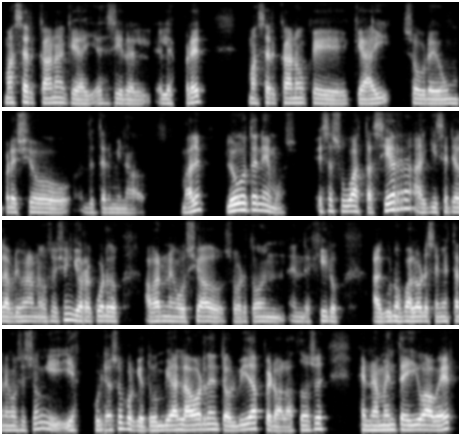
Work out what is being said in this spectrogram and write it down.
más cercana que hay, es decir, el, spread más cercano que hay sobre un precio determinado. ¿Vale? Luego tenemos esa subasta cierra, aquí sería la primera negociación. Yo recuerdo haber negociado, sobre todo en, de giro, algunos valores en esta negociación y, es curioso porque tú envías la orden, te olvidas, pero a las 12 generalmente iba a ver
